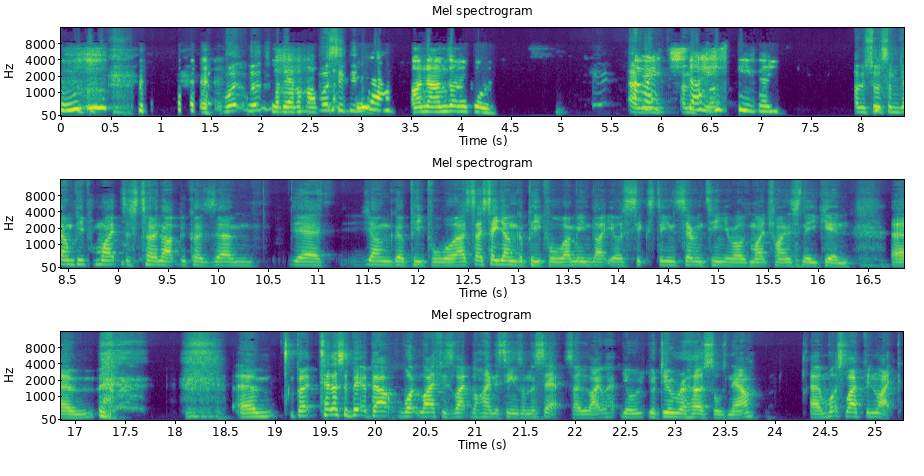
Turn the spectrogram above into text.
What, what, Probably have a half. what's it been? Our nan's on a corner. I Oh, mean, wait, I'm, sorry, sure, Stephen. I'm sure some young people might just turn up because, um, yeah, younger people, well, as I say younger people, I mean like your 16, 17 year olds might try and sneak in. Um, um, but tell us a bit about what life is like behind the scenes on the set. So, like, you're, you're doing rehearsals now. Um, what's life been like?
